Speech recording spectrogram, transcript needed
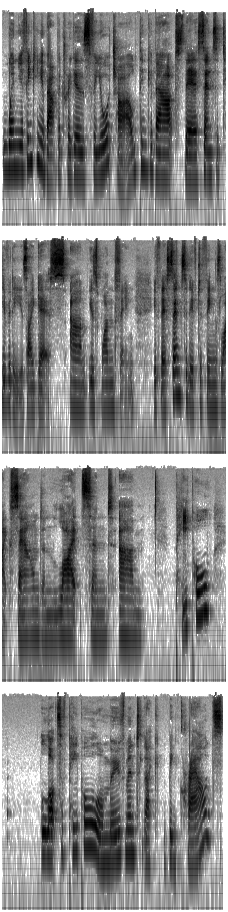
when you're thinking about the triggers for your child, think about their sensitivities, I guess, um, is one thing. If they're sensitive to things like sound and lights and um, people, lots of people or movement, like big crowds,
